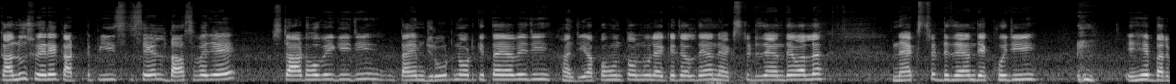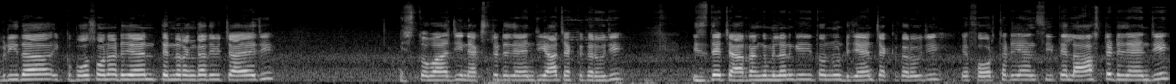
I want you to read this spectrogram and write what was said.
ਕੱਲ੍ਹ ਸਵੇਰੇ ਕੱਟ ਪੀਸ ਸੇਲ 10 ਵਜੇ ਸਟਾਰਟ ਹੋਵੇਗੀ ਜੀ। ਟਾਈਮ ਜ਼ਰੂਰ ਨੋਟ ਕੀਤਾ ਜਾਵੇ ਜੀ। ਹਾਂਜੀ, ਆਪਾਂ ਹੁਣ ਤੁਹਾਨੂੰ ਲੈ ਕੇ ਚੱਲਦੇ ਹਾਂ ਨੈਕਸਟ ਡਿਜ਼ਾਈਨ ਦੇ ਵੱਲ। ਨੈਕਸਟ ਡਿਜ਼ਾਈਨ ਦੇਖੋ ਜੀ। ਇਹ ਬਰਬਰੀ ਦਾ ਇੱਕ ਬਹੁਤ ਸੋਹਣਾ ਡਿਜ਼ਾਈਨ ਤਿੰਨ ਰੰਗਾਂ ਦੇ ਵਿੱਚ ਆਇਆ ਹੈ ਜੀ। ਇਸ ਤੋਂ ਬਾਅਦ ਜੀ ਨੈਕਸਟ ਡਿਜ਼ਾਈਨ ਜੀ ਆਹ ਚੈੱਕ ਕਰੋ ਜੀ। ਇਸ ਦੇ ਚਾਰ ਰੰਗ ਮਿਲਣਗੇ ਜੀ, ਤੁਹਾਨੂੰ ਡਿਜ਼ਾਈਨ ਚੈੱਕ ਕਰੋ ਜੀ। ਇਹ ਫੋਰਥ ਡਿਜ਼ਾਈਨ ਸੀ ਤੇ ਲਾਸਟ ਡਿਜ਼ਾਈਨ ਜੀ।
